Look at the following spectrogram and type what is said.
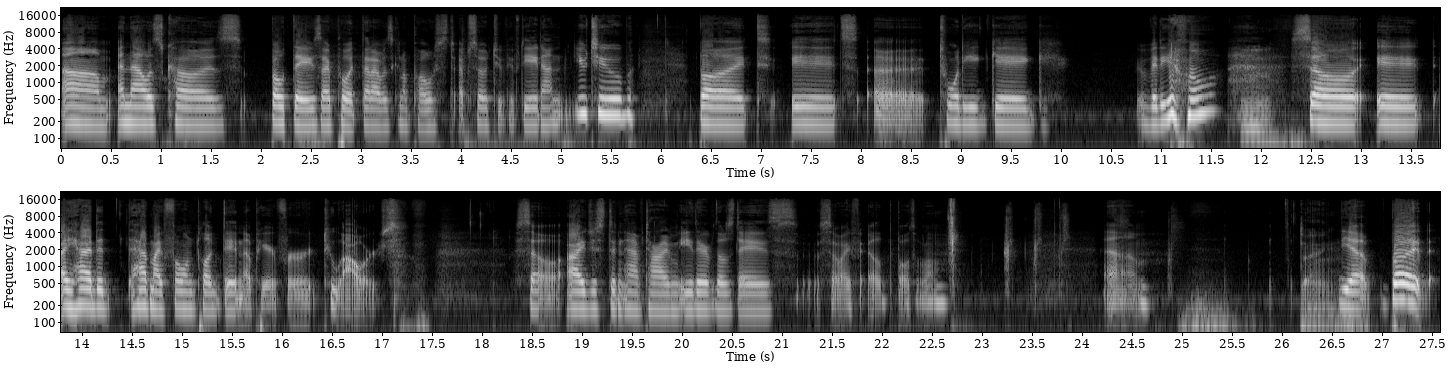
Um, and that was because both days I put that I was going to post episode 258 on YouTube, but it's a 20 gig video. So it I had to have my phone plugged in up here for two hours. So I just didn't have time either of those days. So I failed both of them. Um, Dang. yeah, but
